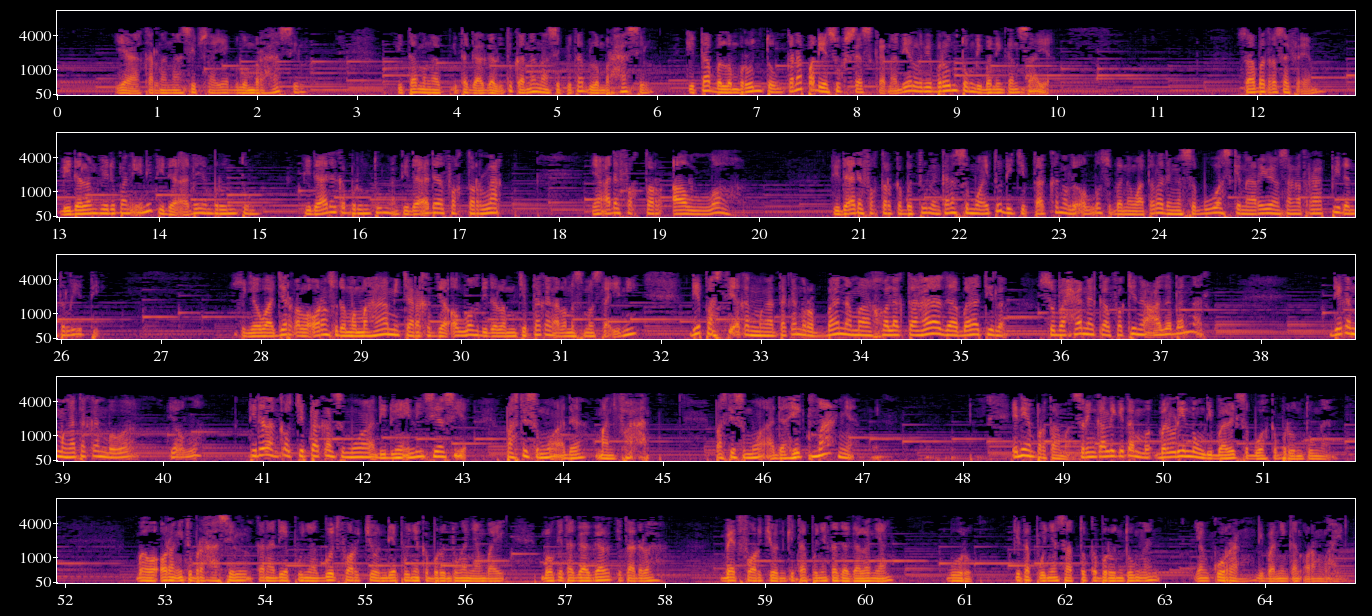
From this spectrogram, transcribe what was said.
Ya, karena nasib saya belum berhasil. Kita menganggap kita gagal itu karena nasib kita belum berhasil. Kita belum beruntung. Kenapa dia sukses? Karena dia lebih beruntung dibandingkan saya. Sahabat RSFM, di dalam kehidupan ini tidak ada yang beruntung. Tidak ada keberuntungan, tidak ada faktor luck. Yang ada faktor Allah tidak ada faktor kebetulan karena semua itu diciptakan oleh Allah Subhanahu wa taala dengan sebuah skenario yang sangat rapi dan teliti. Sehingga wajar kalau orang sudah memahami cara kerja Allah di dalam menciptakan alam semesta ini, dia pasti akan mengatakan Rabbana ma khalaqta hadza batila subhanaka faqina adzabannar. Dia akan mengatakan bahwa ya Allah, tidaklah engkau ciptakan semua di dunia ini sia-sia. Pasti semua ada manfaat. Pasti semua ada hikmahnya. Ini yang pertama. Seringkali kita berlindung di balik sebuah keberuntungan. Bahwa orang itu berhasil karena dia punya good fortune, dia punya keberuntungan yang baik. Bahwa kita gagal, kita adalah bad fortune, kita punya kegagalan yang buruk. Kita punya satu keberuntungan yang kurang dibandingkan orang lain.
